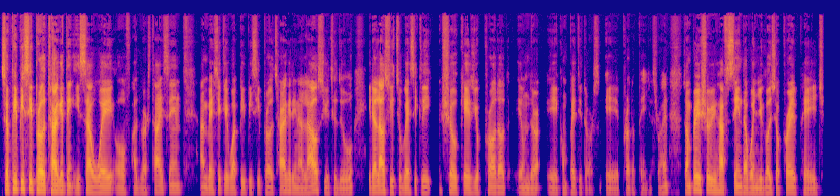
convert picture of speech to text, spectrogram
So PPC pro targeting is a way of advertising and basically what PPC pro targeting allows you to do, it allows you to basically showcase your product under a competitors' a product pages, right? So I'm pretty sure you have seen that when you go to a product page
